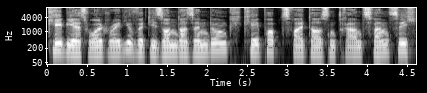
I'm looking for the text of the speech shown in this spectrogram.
KBS World Radio wird die Sondersendung K-Pop 2023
